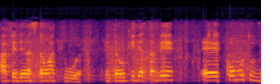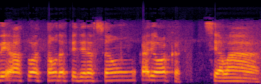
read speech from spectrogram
a federação atua. Então eu queria saber é, como tu vê a atuação da Federação Carioca, se ela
